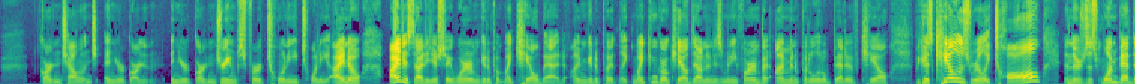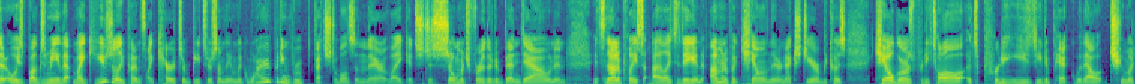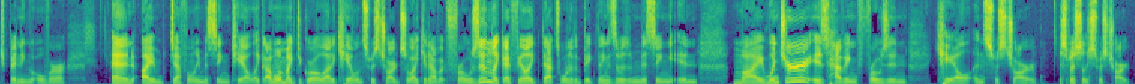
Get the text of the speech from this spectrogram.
garden challenge and your garden and your garden dreams for 2020. I know I decided yesterday where I'm going to put my kale bed. I'm going to put like Mike can grow kale down in his mini farm, but I'm going to put a little bed of kale because kale is really tall and there's this one bed that always bugs me that Mike usually plants like carrots or beets or something. I'm like, why are you putting root vegetables in there? Like it's just so much further to bend down and it's not a place I like to dig in. I'm going to put kale in there next year because kale grows pretty tall. It's pretty easy to pick without too much bending over and I am definitely missing kale. Like I want Mike to grow a lot of kale and Swiss chard so I can have it frozen. Like I feel like that's one of the big things that was missing in my winter is having frozen kale and Swiss chard, especially Swiss chard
